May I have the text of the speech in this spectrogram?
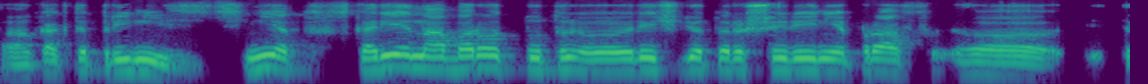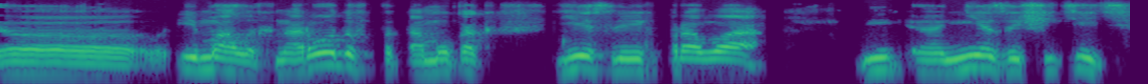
Э, как-то принизить. Нет, скорее наоборот, тут э, речь идет о расширении прав э, и малых народов, потому как если их права не защитить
